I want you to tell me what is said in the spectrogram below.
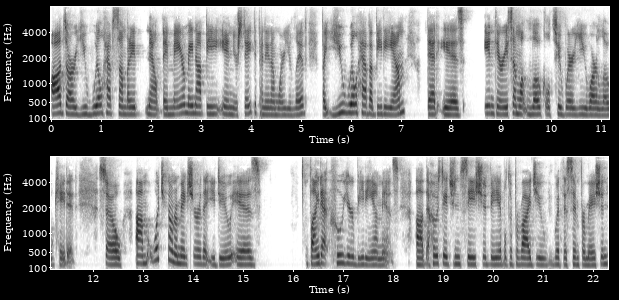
odds are you will have somebody now they may or may not be in your state depending on where you live but you will have a bdm that is in theory somewhat local to where you are located. So um, what you want to make sure that you do is find out who your BDM is. Uh, the host agency should be able to provide you with this information,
